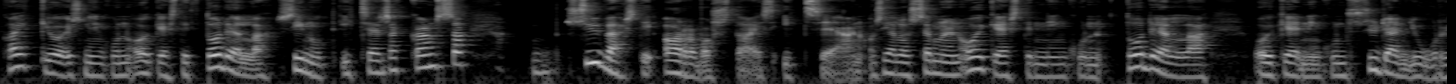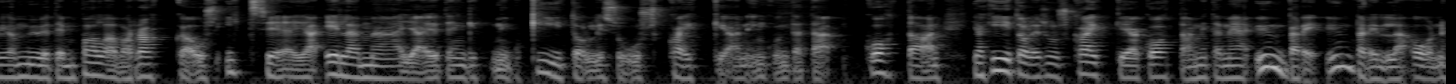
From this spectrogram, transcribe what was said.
kaikki olisi niin kun oikeasti todella sinut itsensä kanssa, syvästi arvostaisi itseään. Siellä olisi semmoinen oikeasti niin kun todella oikein niin kuin sydänjuuria myöten palava rakkaus itseä ja elämää ja jotenkin niin kiitollisuus kaikkea niin kuin tätä kohtaan ja kiitollisuus kaikkea kohtaan, mitä meidän ympäri, ympärillä on.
